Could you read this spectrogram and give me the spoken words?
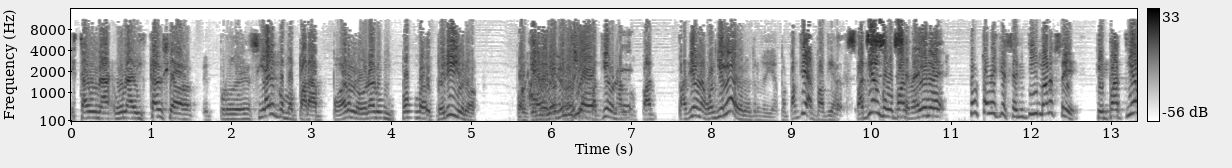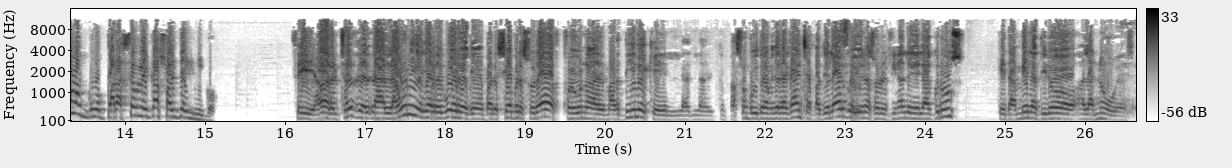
está en una, una distancia prudencial como para poder lograr un poco de peligro. Porque el otro día patearon, a, patearon a cualquier lado el otro día, por patear, patear. Patearon como para... Me viene... vez que sentí, Marce, que pateaban como para hacerle caso al técnico. Sí, a ver, la, única que recuerdo que me pareció apresurada fue una de Martínez, que, pasó un poquito a la mitad de la cancha, pateó el arco, y una sobre el final de, de la Cruz, que también la tiró a las nubes.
